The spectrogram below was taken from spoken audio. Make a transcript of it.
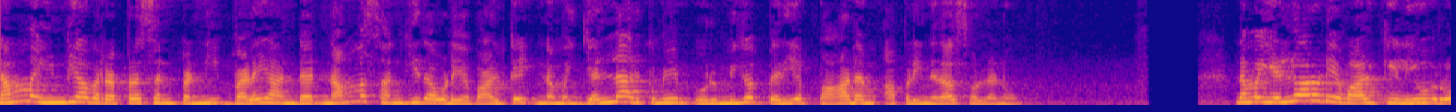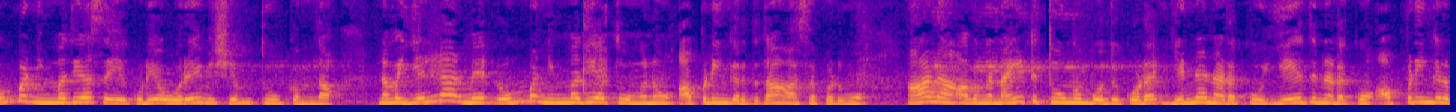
நம்ம இந்தியாவை ரெப்ரசன்ட் பண்ணி விளையாண்ட நம்ம சங்கீதாவுடைய வாழ்க்கை நம்ம எல்லாருக்குமே ஒரு மிகப்பெரிய பாடம் அப்படின்னு தான் சொல்லணும். நம்ம எல்லாருடைய வாழ்க்கையிலையும் ரொம்ப நிம்மதியாக செய்யக்கூடிய ஒரே விஷயம் தூக்கம் தான். நம்ம எல்லாருமே ரொம்ப நிம்மதியாக தூங்கணும் அப்படிங்கிறது தான் ஆசைப்படுவோம். ஆனால் அவங்க நைட்டு தூங்கும்போது கூட என்ன நடக்கும் ஏது நடக்கும் அப்படிங்கிற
